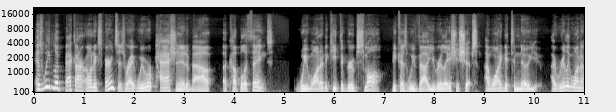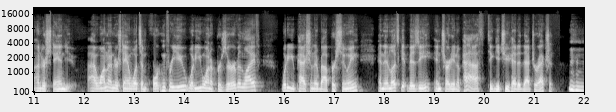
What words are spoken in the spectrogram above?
as we look back on our own experiences, right, we were passionate about a couple of things. We wanted to keep the group small because we value relationships. I want to get to know you. I really want to understand you. I want to understand what's important for you. What do you want to preserve in life? What are you passionate about pursuing? And then let's get busy in charting a path to get you headed that direction. Mm-hmm.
